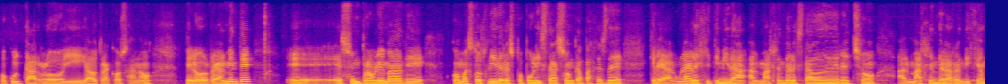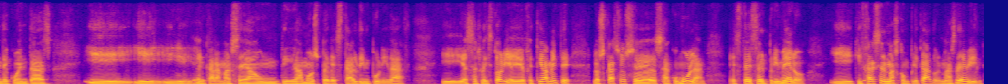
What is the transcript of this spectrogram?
ocultarlo y a otra cosa, ¿no? Pero realmente eh, es un problema de cómo estos líderes populistas son capaces de crear una legitimidad al margen del Estado de Derecho, al margen de la rendición de cuentas y, y encaramarse a un, digamos, pedestal de impunidad. Y esa es la historia. Y efectivamente, los casos eh, se acumulan. Este es el primero y quizás el más complicado, el más débil.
